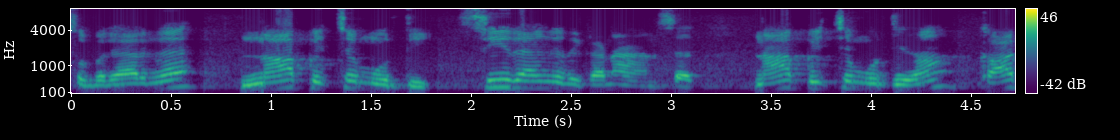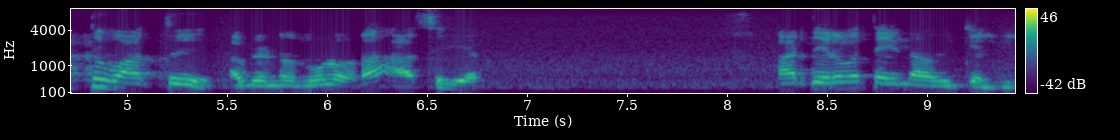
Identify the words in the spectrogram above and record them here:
சூப்பர் யாருங்க நா பிச்சமூர்த்தி. சி தாங்க இதுக்கான ஆன்சர் நா பிச்சமூர்த்தி தான் காட்டு வாத்து அப்படின்ற நூலோட ஆசிரியர். அடுத்து இருபத்தைந்தாவது கேள்வி.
